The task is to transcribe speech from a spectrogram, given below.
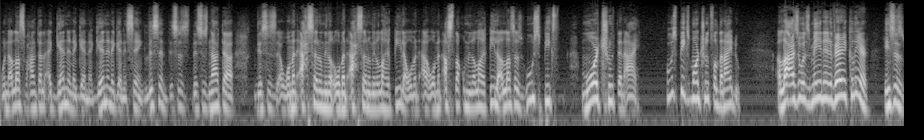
When Allah subhanahu wa ta'ala again and again, again and again is saying, listen, this is this is not a, this is a woman ahsanu min woman ahsanu min Allah qila, woman uh, woman asdaqu min Allah qila. Allah says, who speaks more truth than I? Who speaks more truthful than I do? Allah Azza wa has made it very clear. He says,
